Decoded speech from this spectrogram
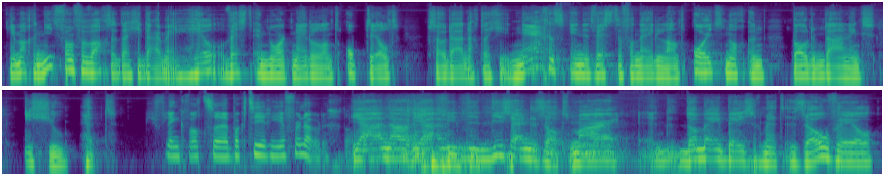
Je mag er niet van verwachten dat je daarmee heel West- en Noord-Nederland optilt, zodanig dat je nergens in het westen van Nederland ooit nog een bodemdalingsissue hebt. Flink wat uh, bacteriën voor nodig. Dan. Ja, nou ja, die, die, die zijn er zat. Maar dan ben je bezig met zoveel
